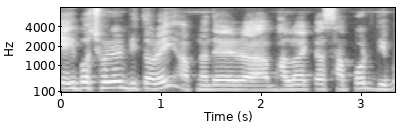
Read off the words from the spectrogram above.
এই বছরের ভিতরেই আপনাদের ভালো একটা সাপোর্ট দিব।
